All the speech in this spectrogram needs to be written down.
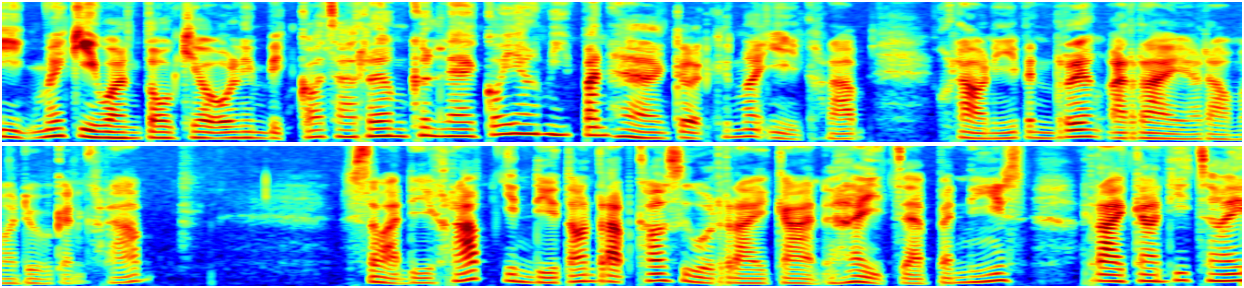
อีกไม่กี่วันโตเกียวโอลิมปิกก็จะเริ่มขึ้นแล้วก็ยังมีปัญหาเกิดขึ้นมาอีกครับ คราวนี้เป็นเรื่องอะไรเรามาดูกันครับ สวัสดีครับ ยินดีต้อนรับเข้าสู่รายการให้ Japanese รายการที่จะให้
